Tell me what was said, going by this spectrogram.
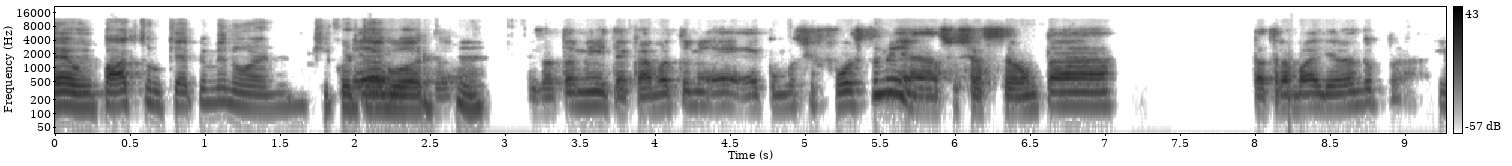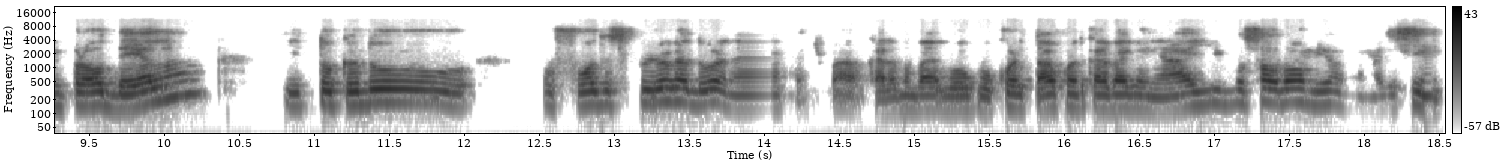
É, o impacto no cap é menor, né? Que cortar é, agora. Então, é. Exatamente, acaba também, é, é, como se fosse também, a associação tá, tá trabalhando pra, em prol dela e tocando o foda-se pro jogador, né? Tipo, ah, o cara não vai, vou, vou, cortar o quanto o cara vai ganhar e vou salvar o meu. Né? Mas assim,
